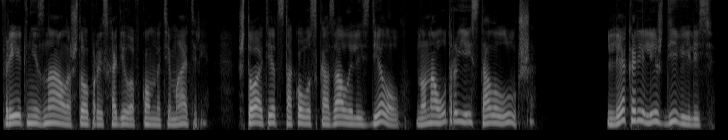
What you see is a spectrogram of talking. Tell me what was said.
Фрик не знала, что происходило в комнате матери, что отец такого сказал или сделал, но на утро ей стало лучше. Лекари лишь дивились,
